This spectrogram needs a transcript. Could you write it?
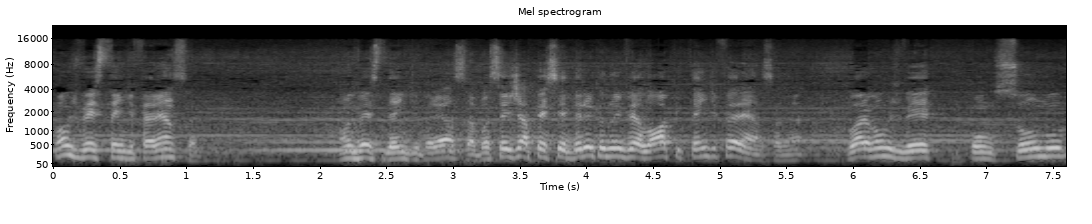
vamos ver se tem diferença? Vamos ver se tem diferença? Vocês já perceberam que no envelope tem diferença, né? Agora vamos ver consumo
